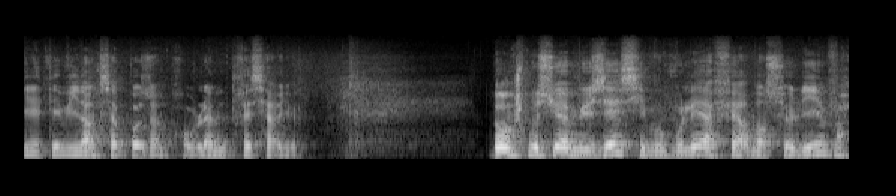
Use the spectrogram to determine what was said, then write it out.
il est évident que ça pose un problème très sérieux. Donc je me suis amusé, si vous voulez, à faire dans ce livre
